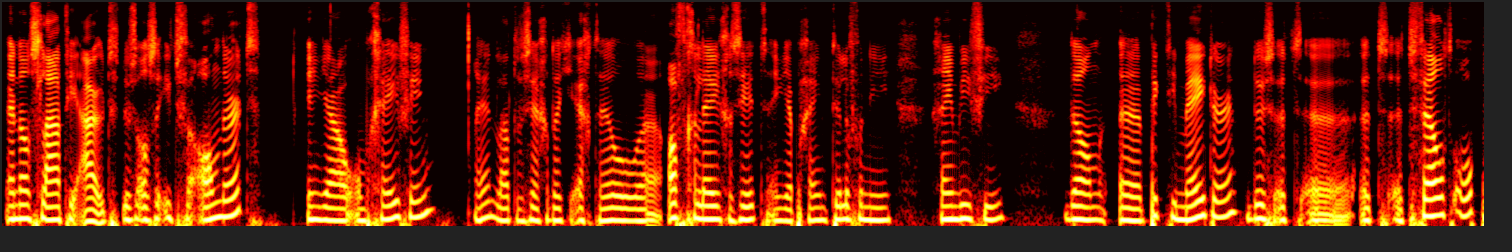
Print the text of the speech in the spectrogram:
En dan slaat hij uit. Dus als er iets verandert in jouw omgeving, laten we zeggen dat je echt heel afgelegen zit en je hebt geen telefonie, geen wifi. Dan eh, pikt die meter dus het, eh, het, het veld op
